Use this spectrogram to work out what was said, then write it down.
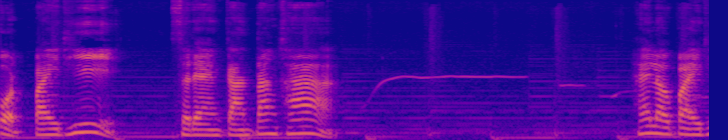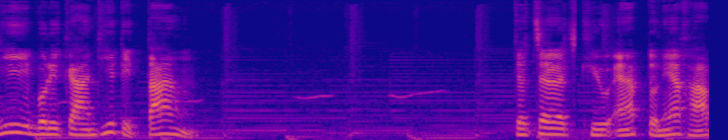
กดไปที่แสดงการตั้งค่า ให้เราไปที่บริการที่ติดตั้ง จะเจอ Q App ตัวนี้ครับ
